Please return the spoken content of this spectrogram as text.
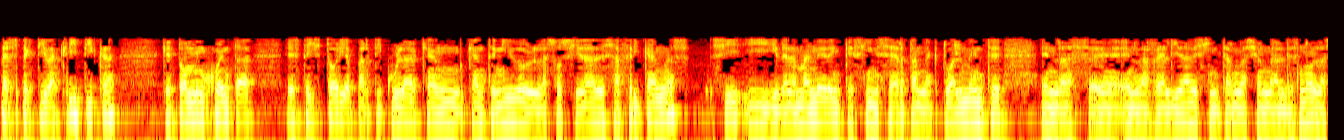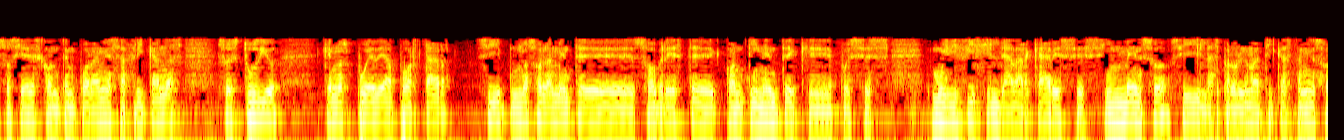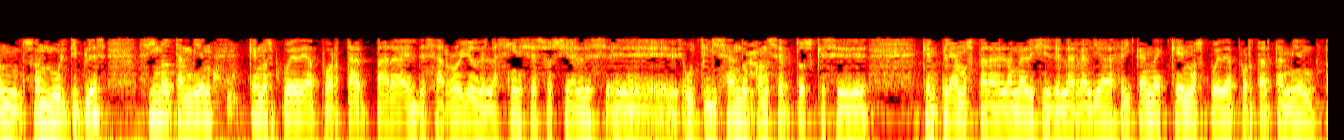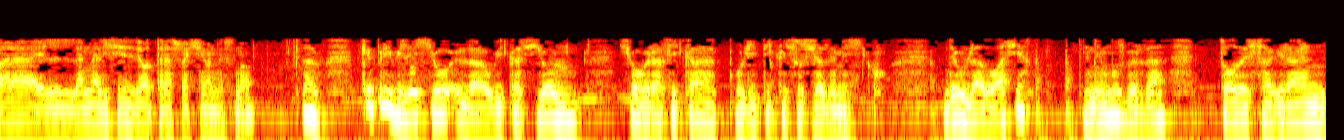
perspectiva crítica que tome en cuenta esta historia particular que han, que han tenido las sociedades africanas sí y de la manera en que se insertan actualmente en las eh, en las realidades internacionales no las sociedades contemporáneas africanas su estudio que nos puede aportar sí no solamente sobre este continente que pues es muy difícil de abarcar es, es inmenso sí las problemáticas también son son múltiples sino también que nos puede aportar para el desarrollo de las ciencias sociales eh, utilizando conceptos que se que empleamos para el análisis de la realidad africana que nos puede aportar también para el análisis de otras regiones no claro. Qué privilegio la ubicación geográfica, política y social de México. De un lado Asia, tenemos, ¿verdad?, toda esa gran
